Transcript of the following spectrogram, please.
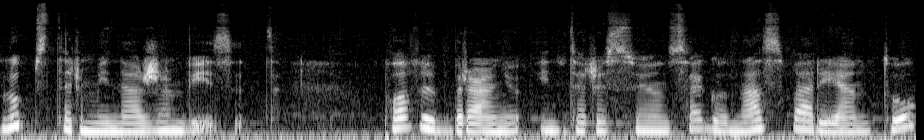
lub z terminarzem wizyt. Po wybraniu interesującego nas wariantu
